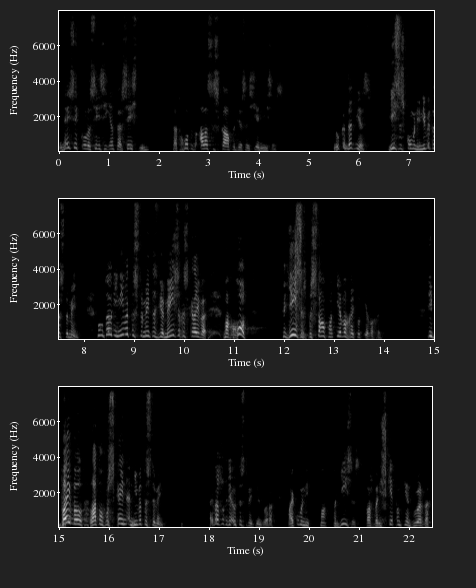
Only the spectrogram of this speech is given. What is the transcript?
En hy sê Kolossense 1:16 dat God het alles geskaap deur sy seun Jesus. Hoe kan dit wees? Jesus kom in die Nuwe Testament. Maar onthou die Nuwe Testament is deur mense geskrywe, maar God vir Jesus bestaan van ewigheid tot ewigheid. Die Bybel laat hom verskyn in Nuwe Testament. Hy was ook in die Ou Testament teenwoordig, maar hy kom in die maar maar Jesus was by die skepping teenwoordig,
